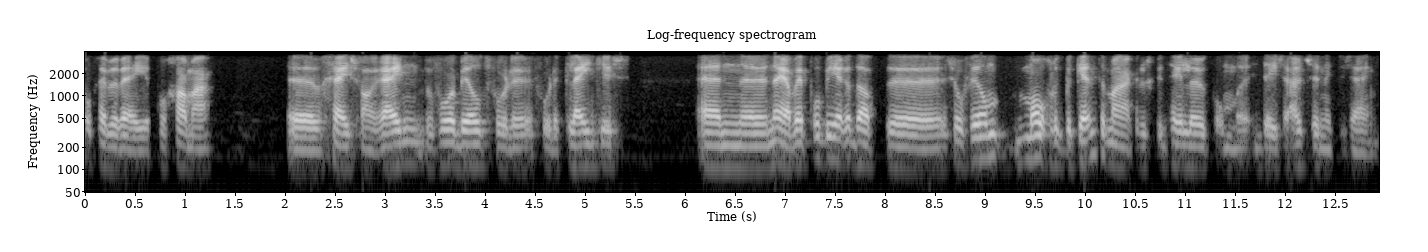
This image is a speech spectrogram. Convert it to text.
of hebben wij een programma. Gijs van Rijn bijvoorbeeld, voor de, voor de kleintjes. En uh, nou ja, wij proberen dat uh, zoveel mogelijk bekend te maken. Dus ik vind het heel leuk om uh, in deze uitzending te zijn.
